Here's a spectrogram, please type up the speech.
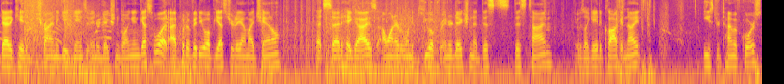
dedicated to trying to get games of interdiction going. And guess what? I put a video up yesterday on my channel that said, hey guys, I want everyone to queue up for interdiction at this this time. It was like 8 o'clock at night, Easter time, of course.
